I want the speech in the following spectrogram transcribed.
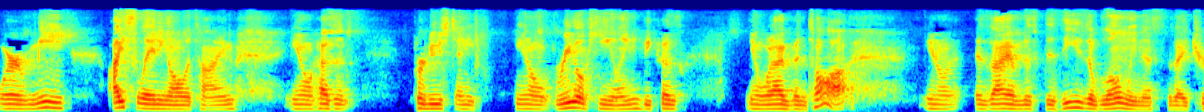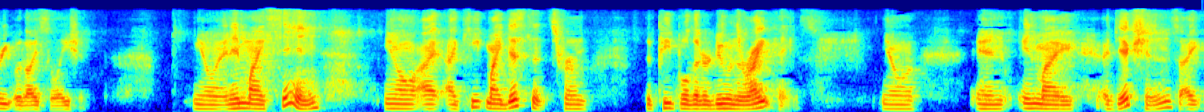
Where me isolating all the time, you know, hasn't produced any, you know, real healing because, you know, what I've been taught, you know, is I have this disease of loneliness that I treat with isolation you know, and in my sin, you know, I, I keep my distance from the people that are doing the right things, you know, and in my addictions, I,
